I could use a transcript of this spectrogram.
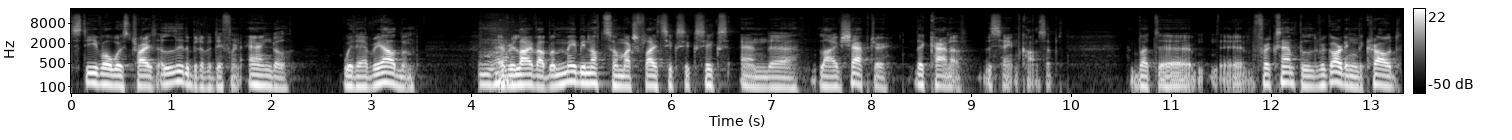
Steve always tries a little bit of a different angle with every album Mhm. every live album. Maybe not so much Flight 666 and uh, Live Chapter. They're kind of the same concept. But uh, uh, for example, regarding the crowd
